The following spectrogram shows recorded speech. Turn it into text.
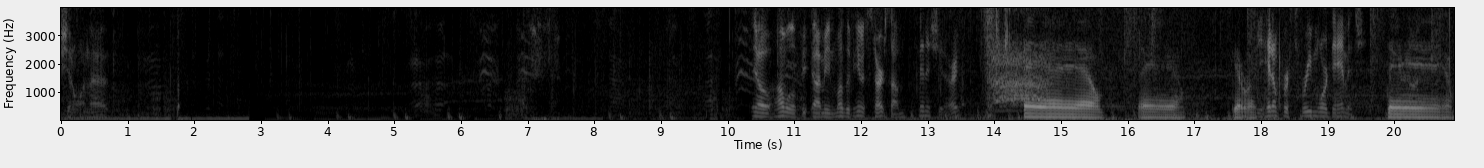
Should have won that. Yo, humble. If I mean, Muzz, if you're gonna start something, finish it. All right. Damn. Damn. Get right. You hit him for three more damage. Damn.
